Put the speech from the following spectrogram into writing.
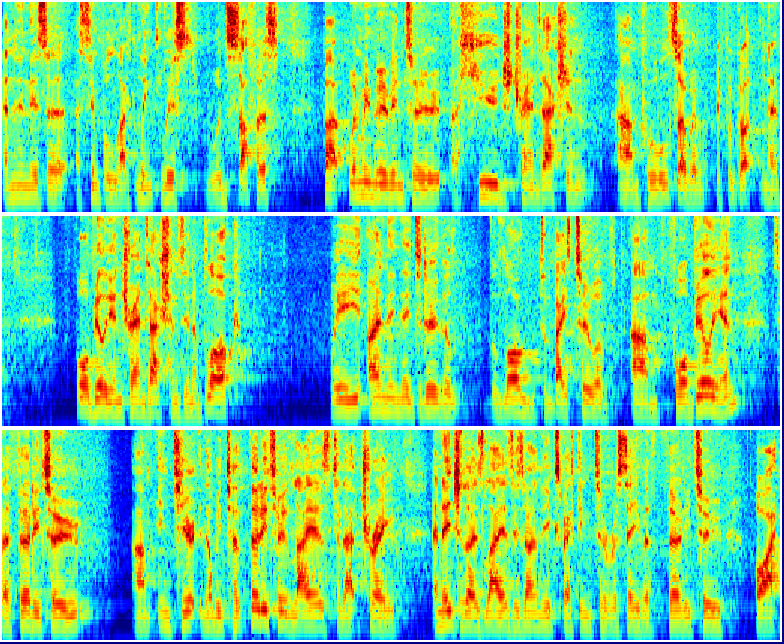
And in this, a, a simple like linked list would suffice. But when we move into a huge transaction um, pool, so if we've got, you know, 4 billion transactions in a block, we only need to do the, the log to the base 2 of um, 4 billion, so 32 um, interior, there'll be 32 layers to that tree, and each of those layers is only expecting to receive a 32 byte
